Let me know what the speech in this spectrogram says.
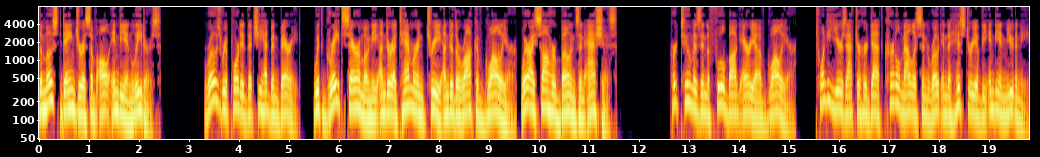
"...the most dangerous of all Indian leaders." Rose reported that she had been buried, "...with great ceremony under a tamarind tree under the rock of Gwalior, where I saw her bones and ashes." Her tomb is in the Phool Bagh area of Gwalior. Twenty years after her death Colonel Malleson wrote in The History of the Indian Mutiny,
